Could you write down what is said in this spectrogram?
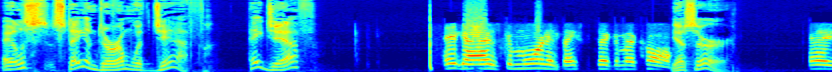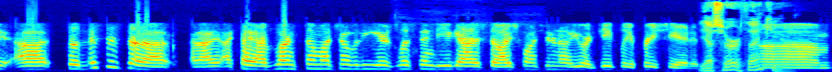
Hey, let's stay in Durham with Jeff. Hey, Jeff. Hey guys, good morning. Thanks for taking my call. Yes, sir. Hey, uh, so this is, uh, and I, I tell you, I've learned so much over the years listening to you guys. So I just want you to know you are deeply appreciated. Yes, sir. Thank you. Um,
